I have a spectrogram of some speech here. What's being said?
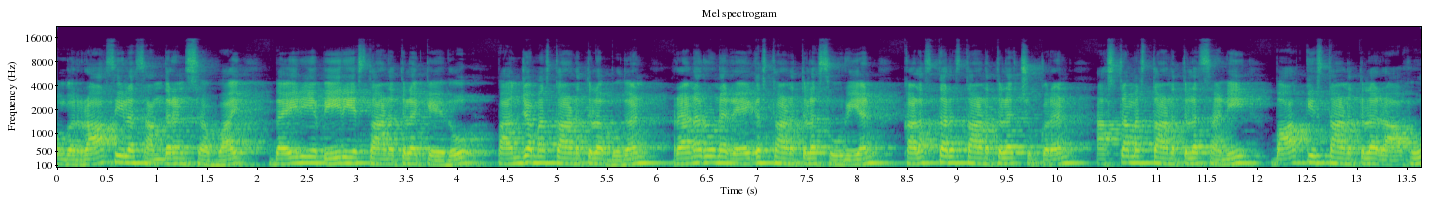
உங்கள் ராசியில் சந்திரன் செவ்வாய் தைரிய வீரிய ஸ்தானத்தில் கேது பஞ்சமஸ்தானத்தில் புதன் ரணருண ரேகஸ்தானத்தில் சூரியன் கலஸ்தரஸ்தானத்தில் சுக்கரன் அஷ்டமஸ்தானத்தில் சனி பாக்கியஸ்தானத்தில் ராகு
